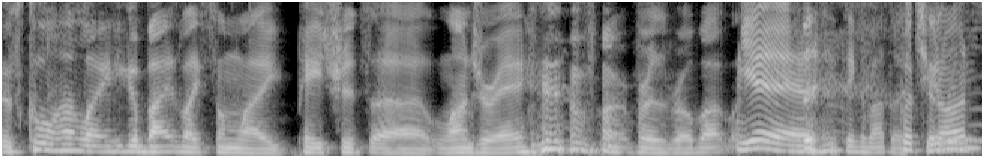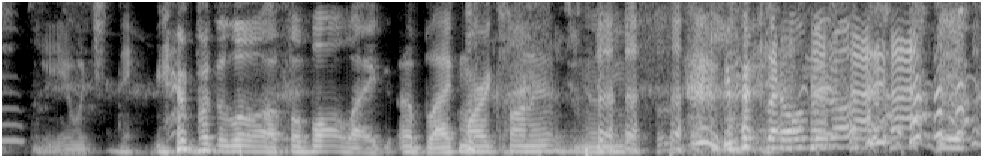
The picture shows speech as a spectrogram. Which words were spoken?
It's cool, huh? Like he could buy like some like Patriots uh lingerie for, for his robot. Like, Yeah. What do you think about those Puts it on. Yeah, what you think? Put the little uh, football like uh, black marks on it. You know what I mean?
